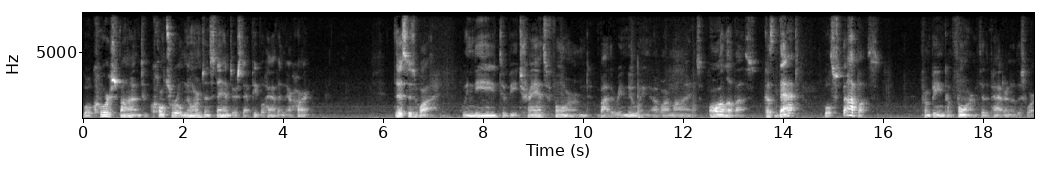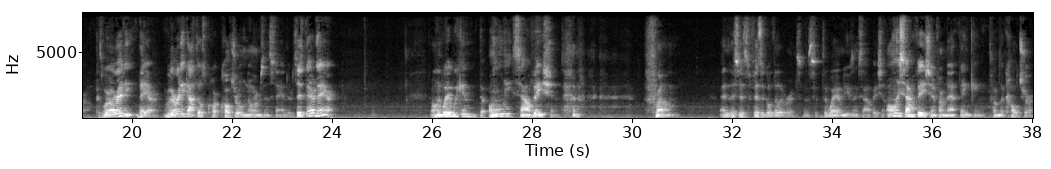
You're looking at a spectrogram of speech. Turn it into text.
will correspond to cultural norms and standards that people have in their heart. This is why we need to be transformed by the renewing of our minds. All of us. Because that will stop us from being conformed to the pattern of this world. Because we're already there. We already got those cultural norms and standards. They're there. The only way we can, the only salvation from, and this is physical deliverance, this is the way I'm using salvation. Only salvation from that thinking, from the culture,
